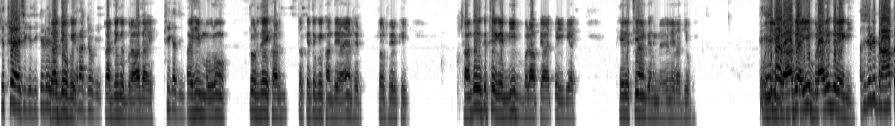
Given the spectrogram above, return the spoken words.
ਕਿੱਥੇ ਆਏ ਸੀਗੇ ਜੀ ਕਿਹੜੇ? ਰਾਜੋਗੇ। ਰਾਜੋਗੇ। ਰਾਜੋਗੇ ਬਰਾਤ ਆਏ। ਠੀਕ ਆ ਜੀ। ਅਸੀਂ ਮਗਰੋਂ ਤੁਰਦੇ ਖਰ ਧੱਕੇ ਤੇ ਕੋਈ ਖਾਂਦੇ ਆਏ ਆ ਫਿਰ ਤੁਰ ਫਿਰ ਕੀ। ਸੰਦੇ ਕਿੱਥੇ ਗਏ? ਮੀਂਹ ਬੜਾ ਪਿਆ ਪਈ ਗਿਆ ਫਿਰ ਇੱਥੇ ਆਣ ਕੇ ਅਸੀਂ ਮਿਲੇ ਨੇ ਰਾਜੋ ਤੇ ਉਹ ਇਹ ਜਿਹੜੀ ਤਾਂ ਬਰਾਤ ਆਈ ਇਹ ਬਰਾਤ ਇੱਧਰ ਰਹੇਗੀ ਅੱਛਾ ਜਿਹੜੀ ਬਰਾਤ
